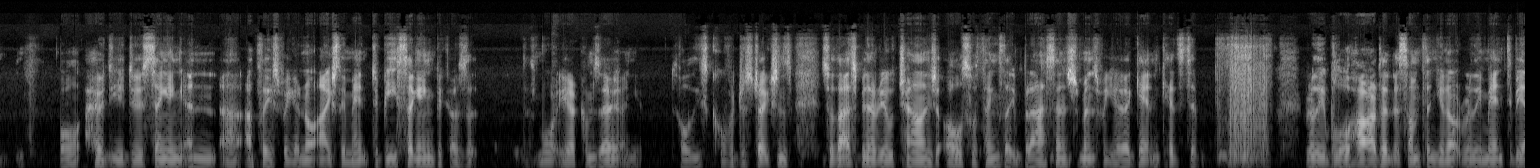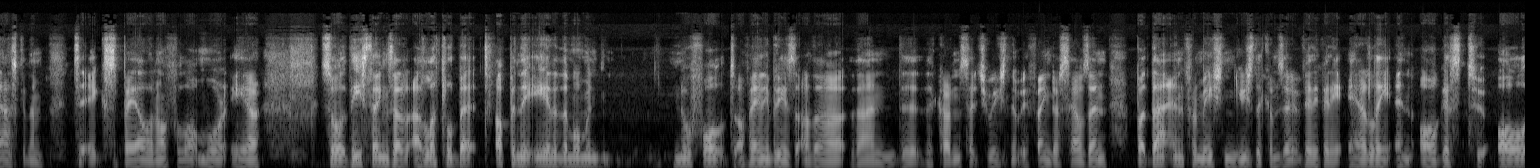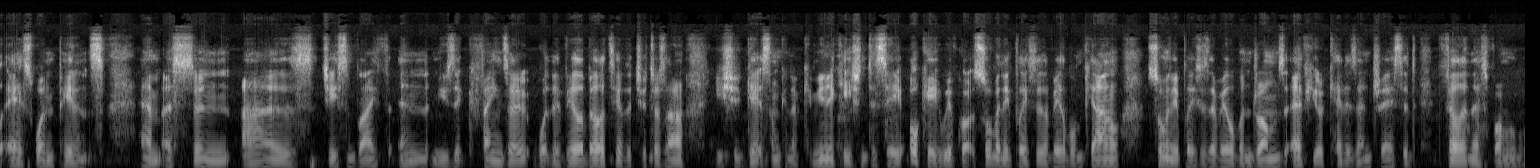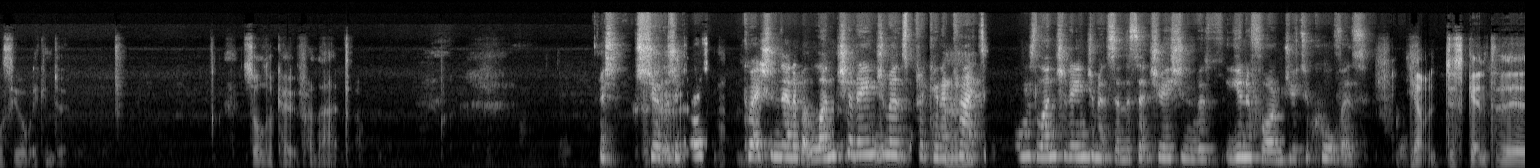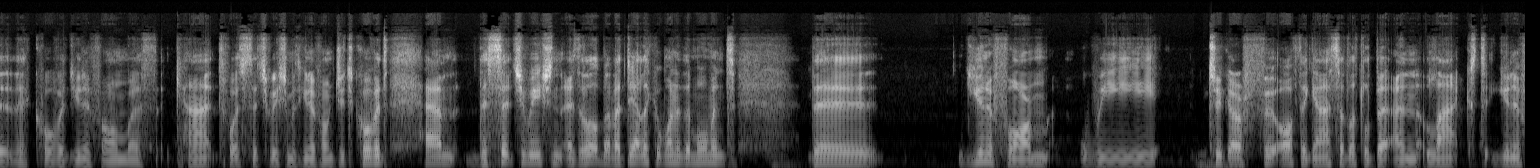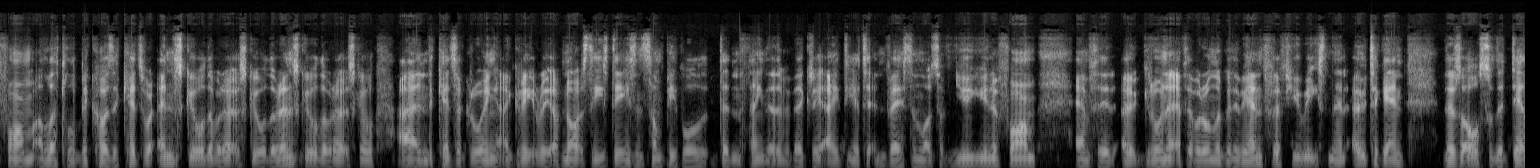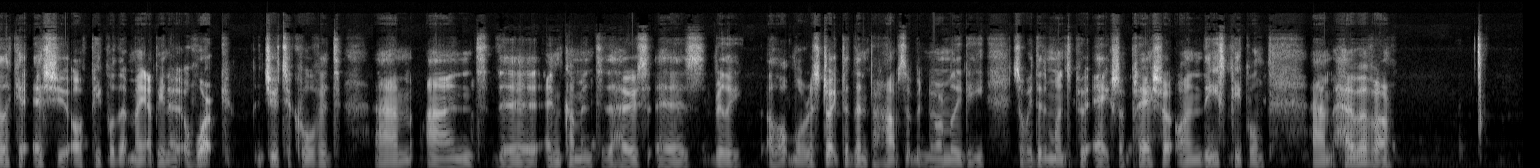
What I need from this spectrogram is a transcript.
well, how do you do singing in uh, a place where you're not actually meant to be singing because it, there's more air comes out and you, all these COVID restrictions. So that's been a real challenge. Also, things like brass instruments where you're getting kids to really blow hard into something you're not really meant to be asking them to expel an awful lot more air. So these things are a little bit up in the air at the moment no fault of anybody's other than the, the current situation that we find ourselves in. But that information usually comes out very, very early in August to all S1 parents. Um, as soon as Jason Blythe in music finds out what the availability of the tutors are, you should get some kind of communication to say, okay, we've got so many places available in piano, so many places available in drums. If your kid is interested, fill in this form and we'll see what we can do. So look out for that. There's a question there about lunch arrangements, kind of mm-hmm. practical things, lunch arrangements, and the situation with uniform due to COVID. Yeah, just getting to the, the COVID uniform with Cat. What's the situation with uniform due to COVID? Um, the situation is a little bit of a delicate one at the moment. The uniform we took our foot off the gas a little bit and laxed uniform a little because the kids were in school, they were out of school, they were in school, they were out of school, and the kids are growing at a great rate of knots these days. And some people didn't think that it would be a great idea to invest in lots of new uniform um, if they'd outgrown it, if they were only going to be in for a few weeks and then out again. There's also the delicate issue of people that might have been out of work due to COVID, um, and the income into the house is really a lot more restricted than perhaps it would normally be. So we didn't want to put extra pressure on these people. Um, however,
